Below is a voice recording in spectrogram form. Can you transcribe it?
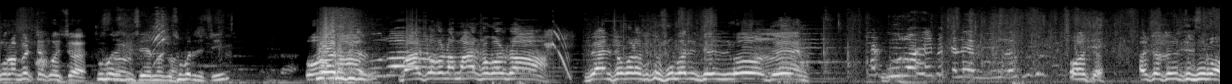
ঘুরো বেটে কইছে। সুপারি দিছে আমাকে সুপারি দিছি। ও ভাই সকলটা মা সকলটা। ব্যান সকলটা কিছু সুপারি দেন গো দেন। আচ্ছা আচ্ছা তুমি ঘুরো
